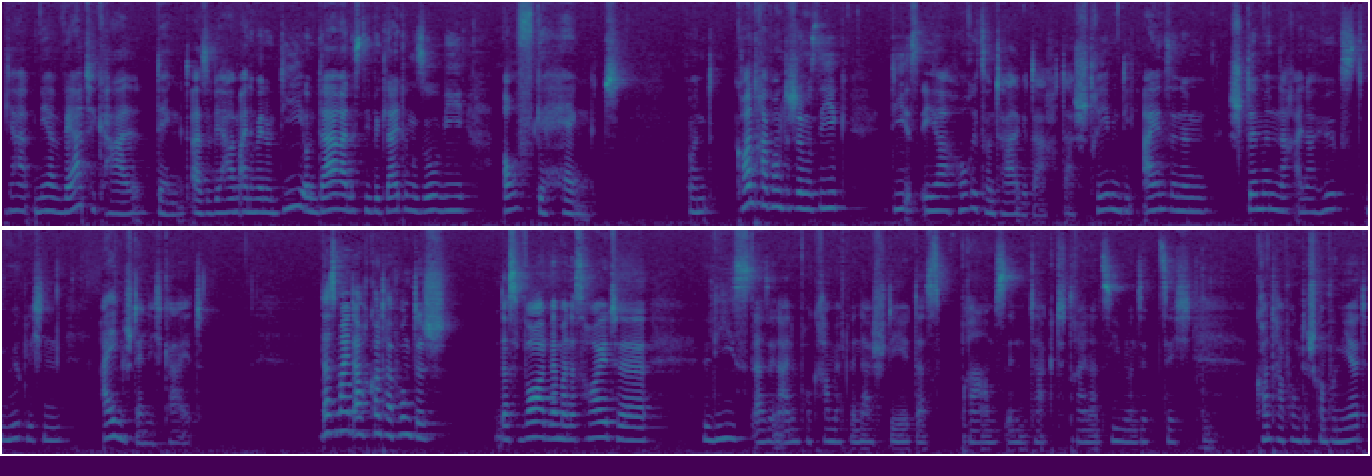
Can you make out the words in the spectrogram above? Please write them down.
ja mehr vertikal denkt. Also wir haben eine Melodie und daran ist die Begleitung so wie aufgehängt. Und kontrapunktische Musik, die ist eher horizontal gedacht. Da streben die einzelnen Stimmen nach einer höchstmöglichen Eigenständigkeit. Das meint auch kontrapunktisch das Wort, wenn man es heute liest, also in einem Programmheft, wenn da steht, dass Brahms in Takt 377 kontrapunktisch komponiert,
